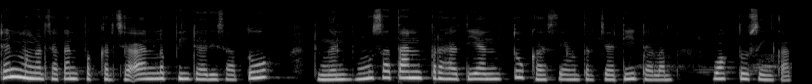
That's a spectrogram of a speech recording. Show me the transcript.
dan mengerjakan pekerjaan lebih dari satu dengan pemusatan perhatian tugas yang terjadi dalam waktu singkat.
